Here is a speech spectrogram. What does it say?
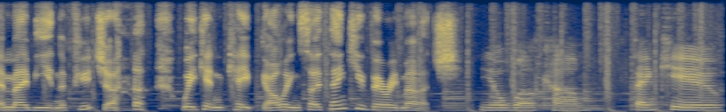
and maybe in the future we can keep going. So thank you very much. You're welcome. Thank you.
